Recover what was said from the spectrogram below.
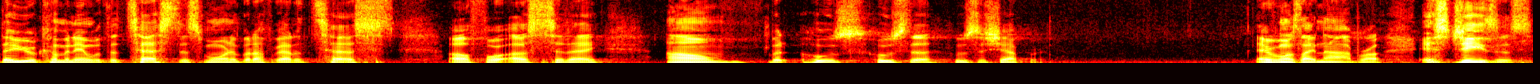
that you were coming in with a test this morning, but I've got a test uh, for us today. Um, but who's, who's, the, who's the shepherd? Everyone's like, nah, bro, it's Jesus.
